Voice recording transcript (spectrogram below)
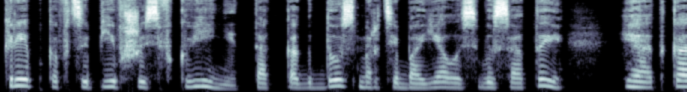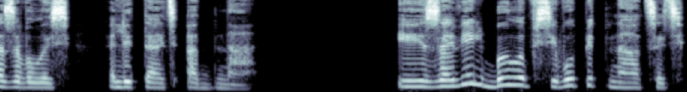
крепко вцепившись в Квинни, так как до смерти боялась высоты и отказывалась летать одна. И Изавель было всего пятнадцать,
